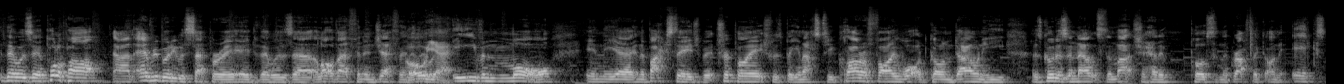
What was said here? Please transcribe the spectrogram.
There was a pull apart and everybody was separated. There was uh, a lot of effing and jeffing. Oh, yeah. Even more in the uh, in the backstage bit. Triple H was being asked to clarify what had gone down. He, as good as announced the match ahead of posting the graphic on X.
